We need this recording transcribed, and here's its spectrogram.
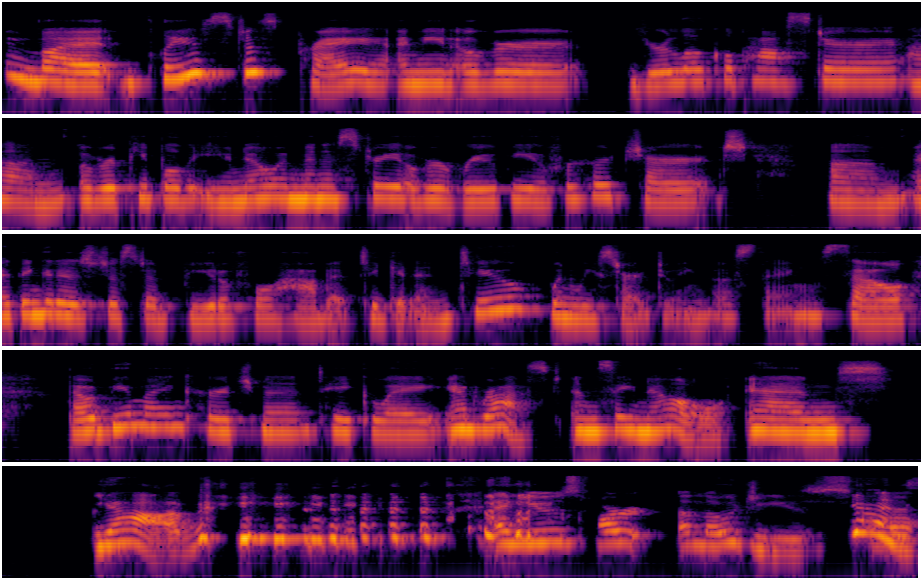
but please just pray. I mean, over your local pastor, um, over people that you know in ministry, over Ruby, over her church. Um, I think it is just a beautiful habit to get into when we start doing those things. So that would be my encouragement, takeaway, and rest and say no. And yeah. and use heart emojis. Yes,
